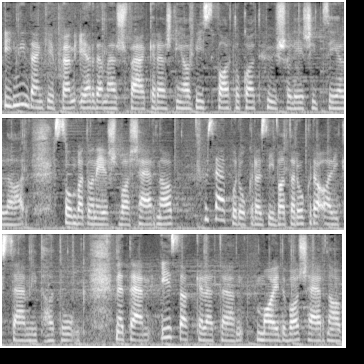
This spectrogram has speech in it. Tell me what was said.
így mindenképpen érdemes felkeresni a vízpartokat hűsölési céllal. Szombaton és vasárnap záporokra, zivatarokra alig számíthatunk. Neten északkeleten, majd vasárnap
